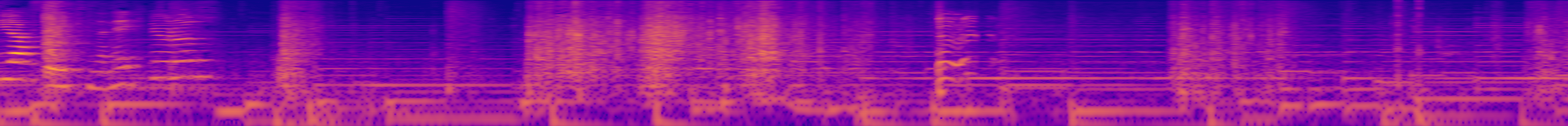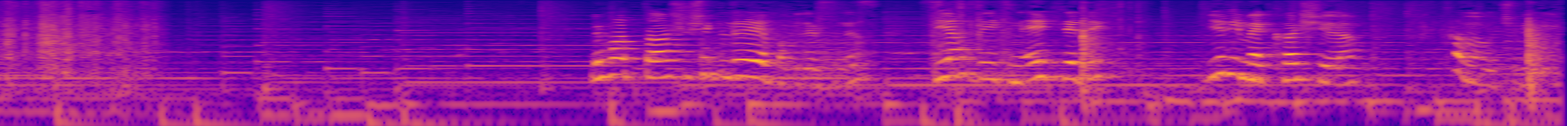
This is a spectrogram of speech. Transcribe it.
siyah zeytinden ekliyoruz. Ve hatta şu şekilde yapabilirsiniz. Siyah zeytini ekledik. Bir yemek kaşığı tam ölçü vereyim.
